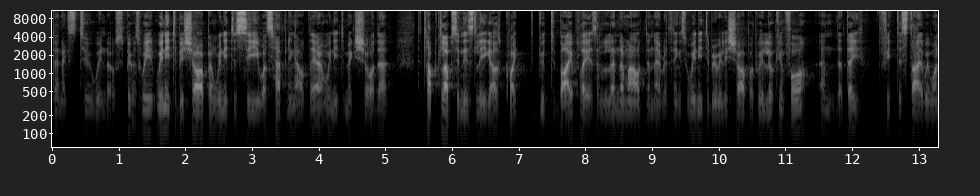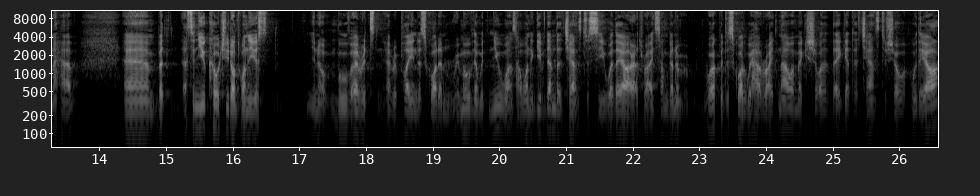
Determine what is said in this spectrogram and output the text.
the next two windows because we, we need to be sharp and we need to see what's happening out there and we need to make sure that the top clubs in this league are quite good to buy players and lend them out and everything. So we need to be really sharp what we're looking for and that they fit the style we want to have. Um, but as a new coach, you don't want to just you know move every every player in the squad and remove them with new ones. I want to give them the chance to see where they are at, right? So I'm going to work with the squad we have right now and make sure that they get a chance to show who they are.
